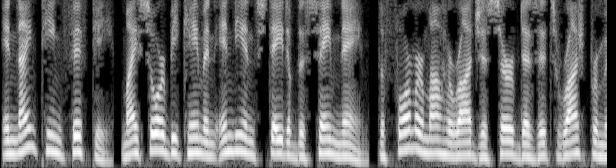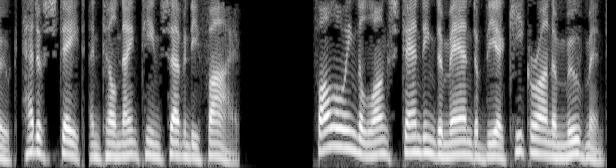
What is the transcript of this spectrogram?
In 1950, Mysore became an Indian state of the same name. The former Maharaja served as its Rajpramukh head of state until 1975. Following the long-standing demand of the Ekikarana movement,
